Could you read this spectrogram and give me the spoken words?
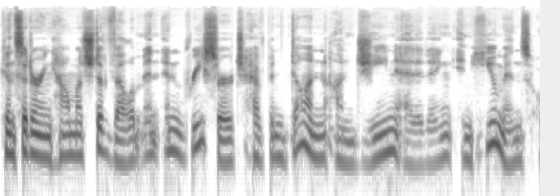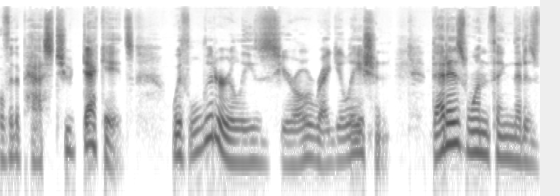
considering how much development and research have been done on gene editing in humans over the past two decades. With literally zero regulation. That is one thing that is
